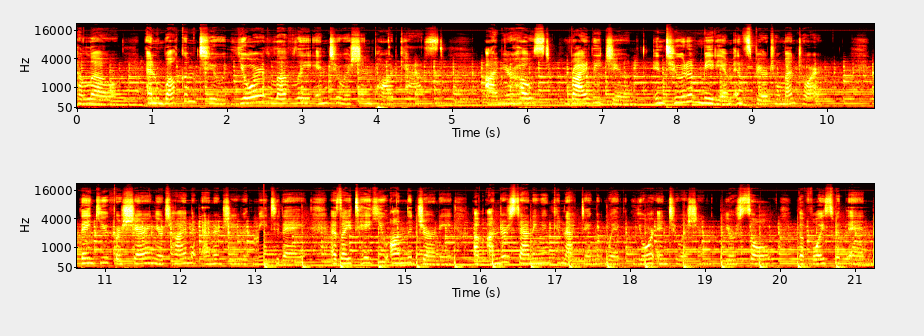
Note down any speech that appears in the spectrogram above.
Hello, and welcome to Your Lovely Intuition Podcast. I'm your host, Rylee June, intuitive medium and spiritual mentor. Thank you for sharing your time and energy with me today as I take you on the journey of understanding and connecting with your intuition, your soul, the voice within,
